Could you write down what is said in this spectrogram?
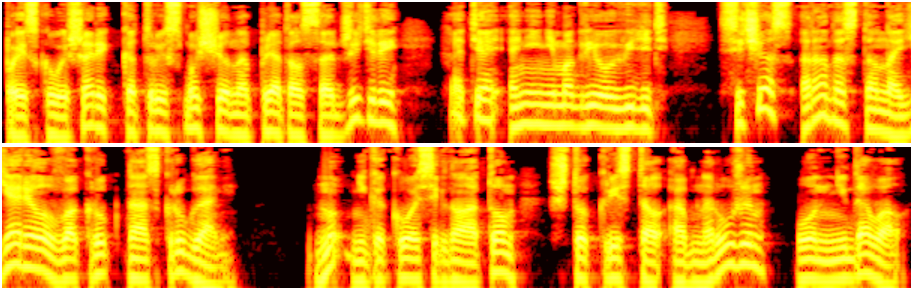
Поисковый шарик, который смущенно прятался от жителей, хотя они не могли его видеть, сейчас радостно наярил вокруг нас кругами. Но никакого сигнала о том, что кристалл обнаружен, он не давал.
